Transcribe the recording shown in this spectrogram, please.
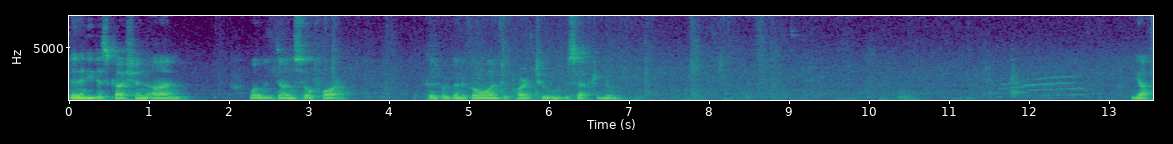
And any discussion on what we've done so far? Because we're going to go on to part two this afternoon. Yeah,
